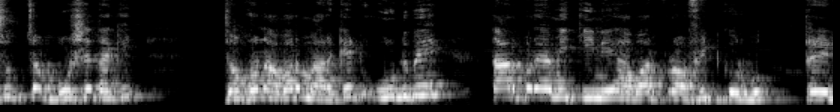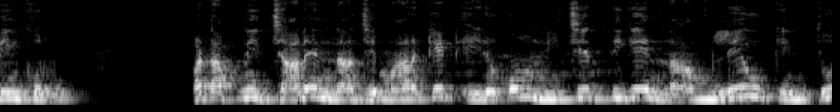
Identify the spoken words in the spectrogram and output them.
চুপচাপ বসে থাকি। যখন আবার মার্কেট উঠবে, তারপরে আমি কিনে আবার প্রফিট করব ট্রেডিং করব। বাট আপনি জানেন না যে মার্কেট এইরকম নিচের দিকে নামলেও কিন্তু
